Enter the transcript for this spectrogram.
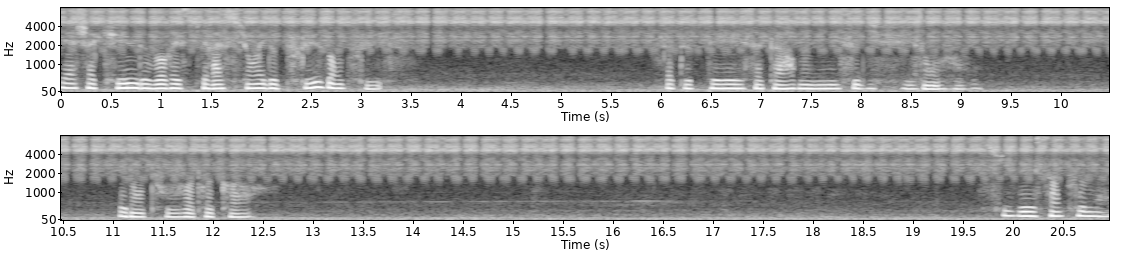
Et à chacune de vos respirations et de plus en plus. Cette paix, cette harmonie se diffuse en vous et dans tout votre corps. Suivez simplement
